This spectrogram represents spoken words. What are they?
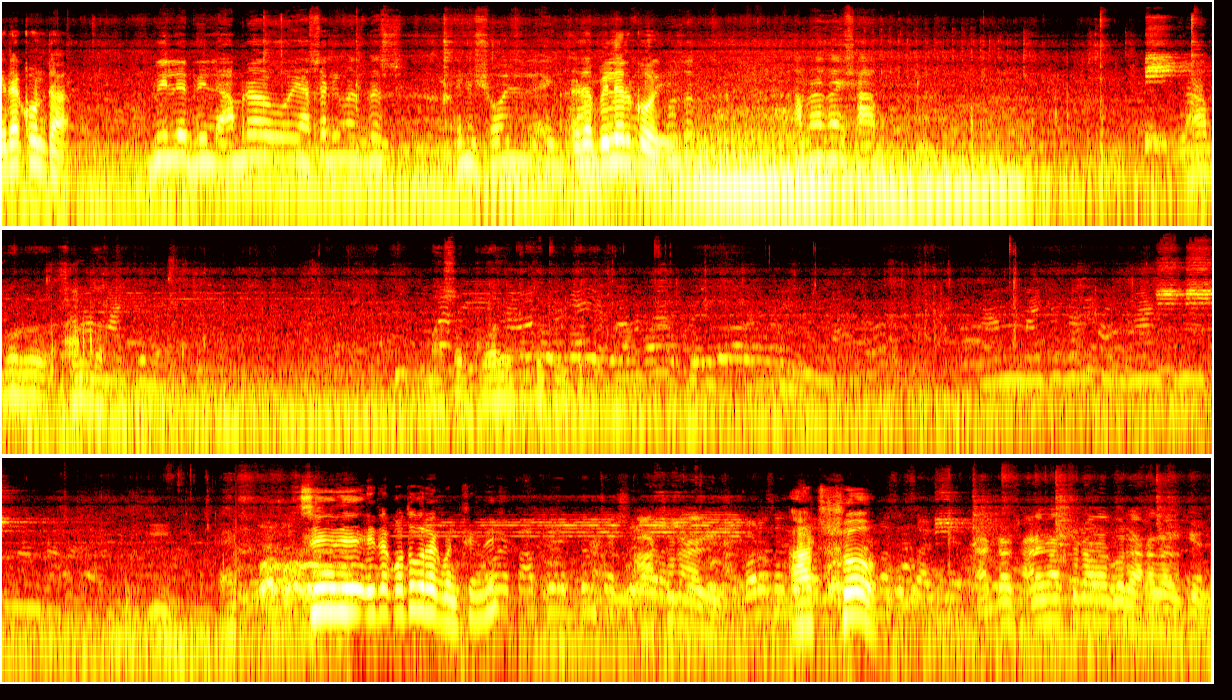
এটা কোনটা? বিলে বিলে। আমরা ওই এসারি মাছ বেশ শৈল এটা বিলের কই? আমরা যাই সাপ। সাপর সুন্দর মাছের কোয়ালিটি তো ঠিক চিংড়ি এটা কত করে রাখবেন চিংড়ি? আটশো। সাড়ে সাতশো টাকা করে রাখা যাবে কেজি।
